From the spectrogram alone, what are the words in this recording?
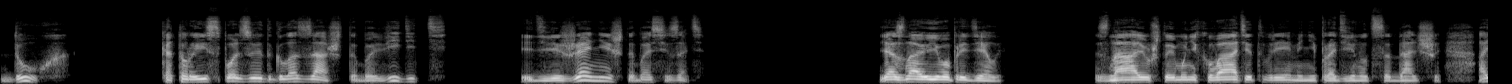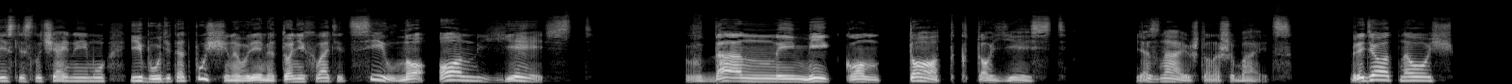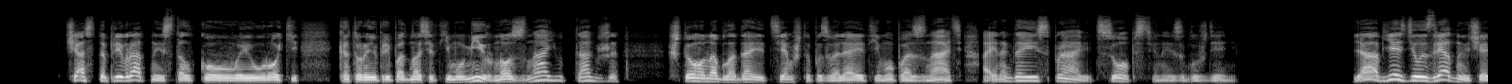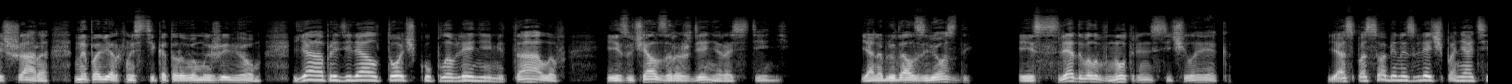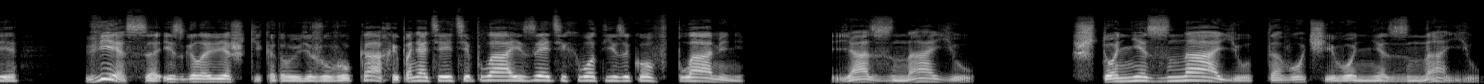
дух, который использует глаза, чтобы видеть, и движение, чтобы осязать. Я знаю его пределы. Знаю, что ему не хватит времени продвинуться дальше, а если случайно ему и будет отпущено время, то не хватит сил, но он есть. В данный миг он тот, кто есть. Я знаю, что он ошибается. Бредет на ощупь, часто превратно истолковывая уроки, которые преподносит ему мир, но знаю также, что он обладает тем, что позволяет ему познать, а иногда и исправить собственные заблуждения. Я объездил изрядную часть шара, на поверхности которого мы живем. Я определял точку плавления металлов и изучал зарождение растений. Я наблюдал звезды и исследовал внутренности человека. Я способен извлечь понятие веса из головешки, которую держу в руках, и понятие тепла из этих вот языков пламени. Я знаю, что не знаю того, чего не знаю.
